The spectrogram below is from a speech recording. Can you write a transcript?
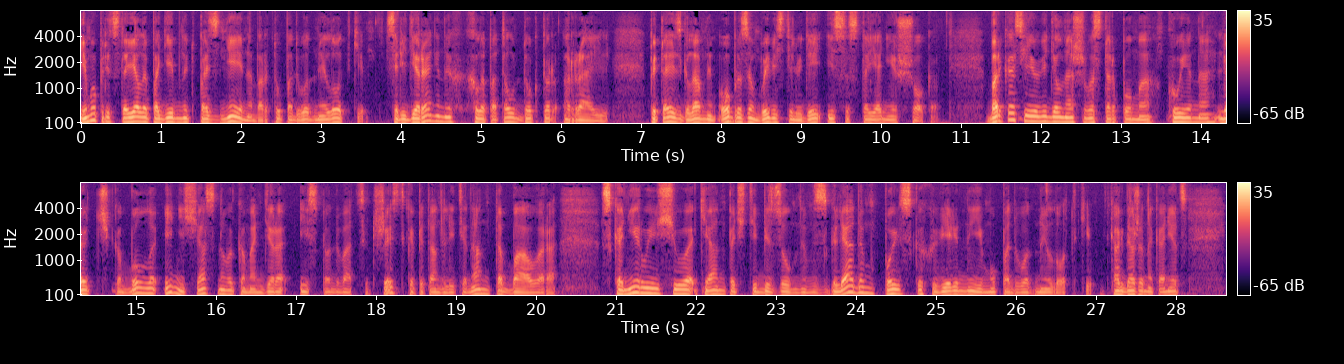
Ему предстояло погибнуть позднее на борту подводной лодки. Среди раненых хлопотал доктор Райль, пытаясь главным образом вывести людей из состояния шока. В Баркасе я увидел нашего старпома Куина, летчика Булла и несчастного командира И-126, капитана-лейтенанта Бауэра, сканирующего океан почти безумным взглядом в поисках веренной ему подводной лодки. Когда же, наконец,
